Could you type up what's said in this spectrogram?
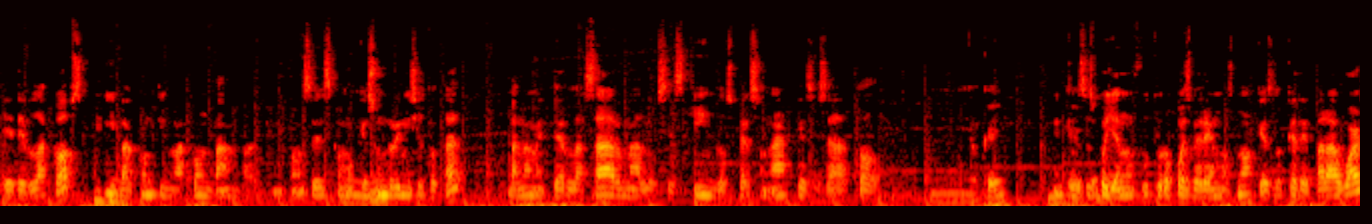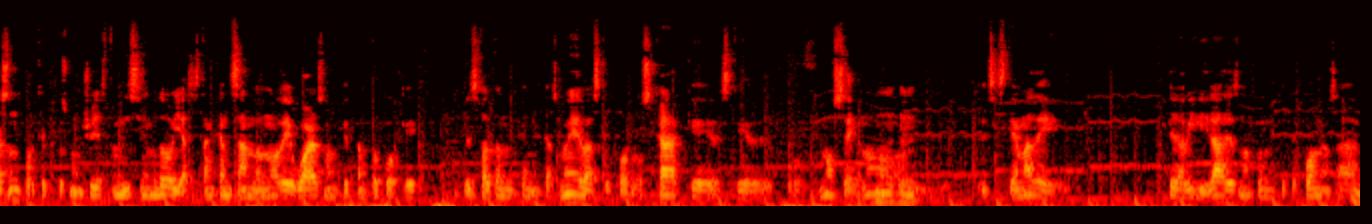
eh, de Black Ops y va a continuar con Vanguard. Entonces como que es un Mm. reinicio total. Van a meter las armas, los skins, los personajes, o sea, todo. mm, ok. Entonces pues ya en un futuro pues veremos, ¿no? Qué es lo que depara Warzone, porque pues muchos ya están diciendo, ya se están cansando, ¿no? De Warzone, que tanto porque les faltan mecánicas nuevas, que por los hackers, que por, no sé, ¿no? El sistema de, de habilidades, ¿no? Con el que te pone, o sea,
